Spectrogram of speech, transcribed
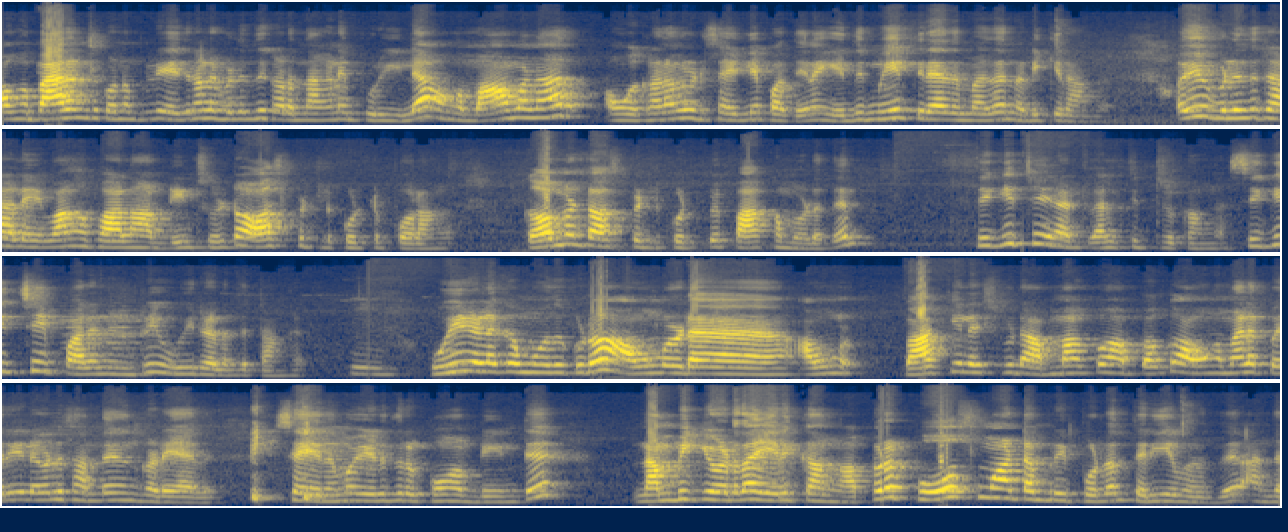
அவங்க பேரண்ட்ஸ் கொண்டு போய் எதனால விழுந்து கிடந்தாங்கன்னே புரியல. அவங்க மாமனார் அவங்க கணவரோட சைட்லயே பார்த்தீங்கன்னா எதுவுமே தெரியாத மாதிரி தான் நடிக்கிறாங்க. ஐயோ விழுந்துட்டாலே வாங்க பாலாம் அப்படின்னு சொல்லிட்டு ஹாஸ்பிட்டலுக்கு கூட்டு போறாங்க. கவர்மெண்ட் ஹாஸ்பிட்டல் கூட்டு போய் பார்க்கும் பொழுது சிகிச்சை நடத்திட்டு இருக்காங்க சிகிச்சை பலனின்றி உயிரிழந்துட்டாங்க. உயிரிழக்கும் போது கூட அவங்களோட அவங்க பாக்கியலட்சுமியோட அம்மாக்கும் அப்பாவுக்கும் அவங்க மேல பெரிய லெவலில் சந்தேகம் கிடையாது. சரி என்னமோ இருந்திருக்கும் அப்படின்ட்டு நம்பிக்கையோட தான் இருக்காங்க. அப்புறம் போஸ்ட்மார்ட்டம் ரிப்போர்ட் தான் தெரிய வருது. அந்த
